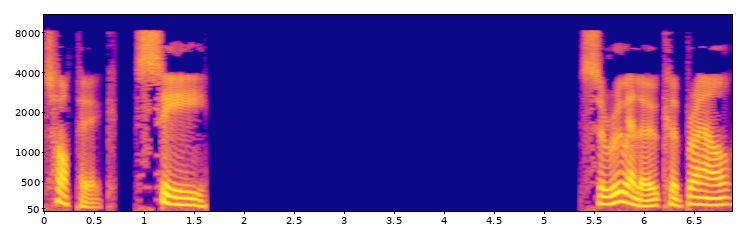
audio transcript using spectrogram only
Topic C. Ciruelo Cabral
